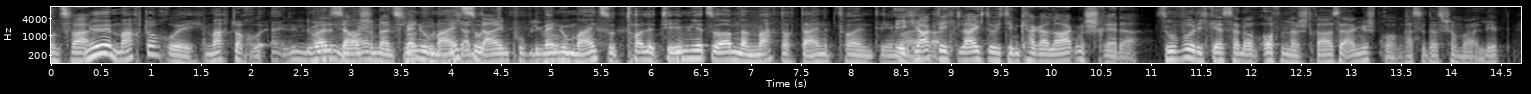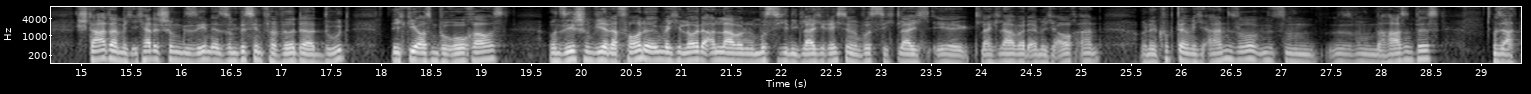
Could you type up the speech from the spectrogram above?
Und zwar, Nö, mach doch ruhig, mach doch ruhig. du hattest ja auch schon deinen Slot, wenn du meinst, an so, dein Publikum- Wenn du meinst, so tolle Themen hier zu haben, dann mach doch deine tollen Themen. ich jag dich gleich durch den Kakerlakenschredder. So wurde ich gestern auf offener Straße angesprochen. Hast du das schon mal erlebt? Starter mich, ich hatte schon gesehen, er ist so ein bisschen verwirrter Dude. Ich gehe aus dem Büro raus und sehe schon, wie er da vorne irgendwelche Leute anlabert und musste ich in die gleiche Richtung und wusste ich gleich, äh, gleich labert er mich auch an. Und dann guckt er mich an, so mit so einem, so einem Hasenbiss und sagt,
